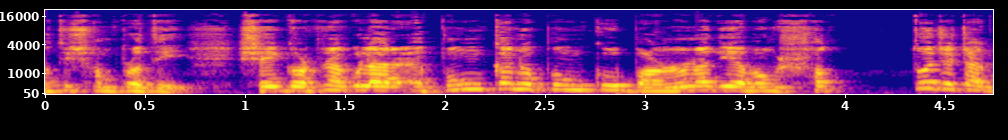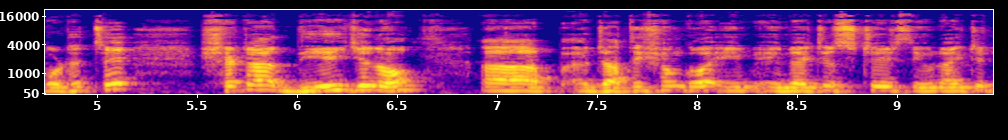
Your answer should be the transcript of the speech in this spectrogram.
অতি সম্প্রতি, সেই ঘটনাগুলোর পুঙ্খানুপুঙ্খু বর্ণনা দিয়ে এবং সত্য যেটা ঘটেছে, সেটা দিয়েই যেন জাতিসংঘ United States, United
